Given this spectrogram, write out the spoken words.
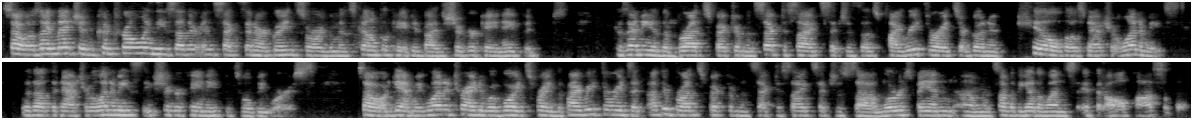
So as I mentioned, controlling these other insects in our grain sorghum is complicated by the sugarcane aphids because any of the broad spectrum insecticides such as those pyrethroids are going to kill those natural enemies. Without the natural enemies, the sugarcane aphids will be worse. So again, we want to try to avoid spraying the pyrethroids and other broad spectrum insecticides such as uh, um, and some of the other ones if at all possible.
